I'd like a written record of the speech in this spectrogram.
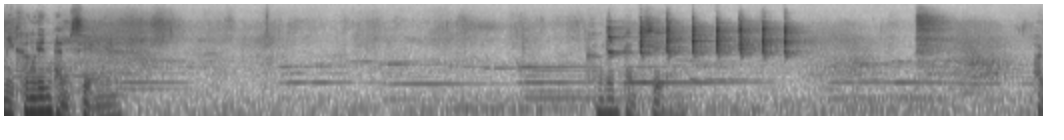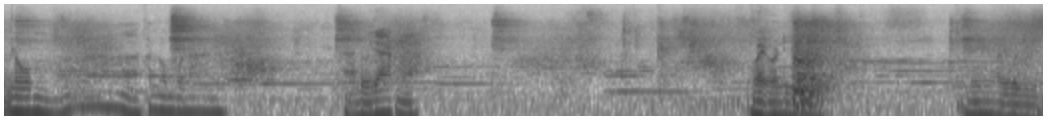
มีเครื่องเล่นแผ่นเสียงเนี่ยเครื่องเล่นแผ่นเสียง พัดลมพัดลมโบราณ หาดูยากนะไวโอลินนี่ไวโอลิน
